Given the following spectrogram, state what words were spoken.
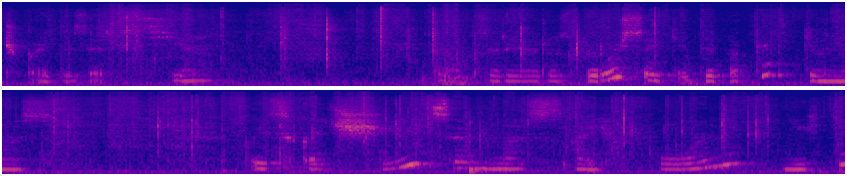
Чекайте, зараз є. Так, зараз я розберуся, які де пакетики в нас. Кискачі, це в нас айфони, нігті.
